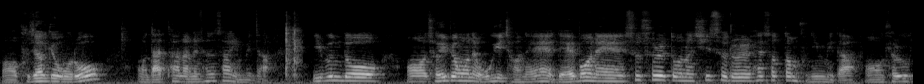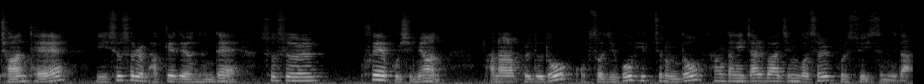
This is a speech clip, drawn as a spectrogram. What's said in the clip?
어, 부작용으로 어, 나타나는 현상입니다. 이분도 어, 저희 병원에 오기 전에 네 번의 수술 또는 시술을 했었던 분입니다. 어, 결국 저한테 이 수술을 받게 되었는데 수술 후에 보시면 바나나 폴드도 없어지고 힙주름도 상당히 짧아진 것을 볼 수 있습니다.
